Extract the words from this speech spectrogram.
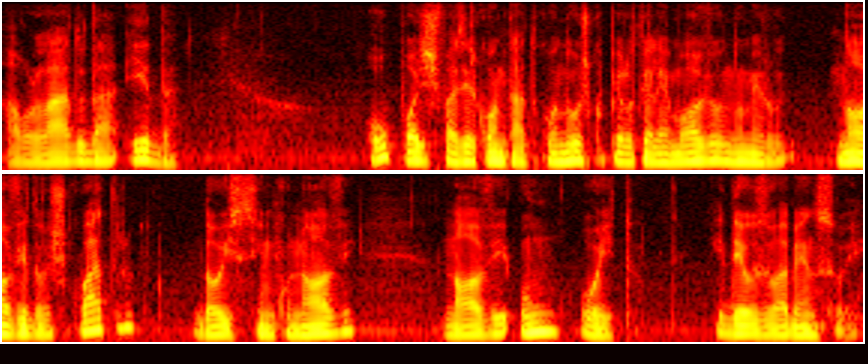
ao lado da EDA. Ou podes fazer contato conosco pelo telemóvel número 924 259 918. E Deus o abençoe.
